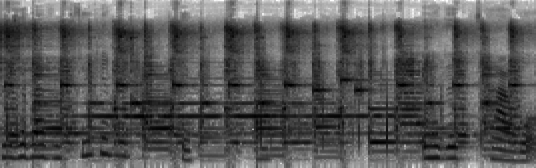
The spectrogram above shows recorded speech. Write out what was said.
There's a, and a towel.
